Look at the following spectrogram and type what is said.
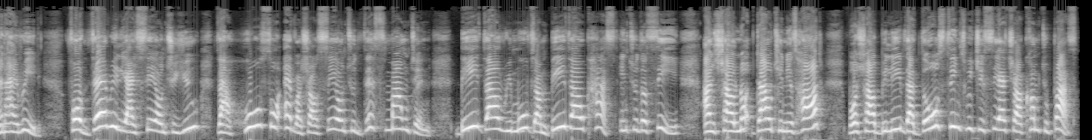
and I read, For verily I say unto you, that whosoever shall say unto this mountain, Be thou removed and be thou cast into the sea, and shall not doubt in his heart, but shall believe that those things which he saith shall come to pass,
